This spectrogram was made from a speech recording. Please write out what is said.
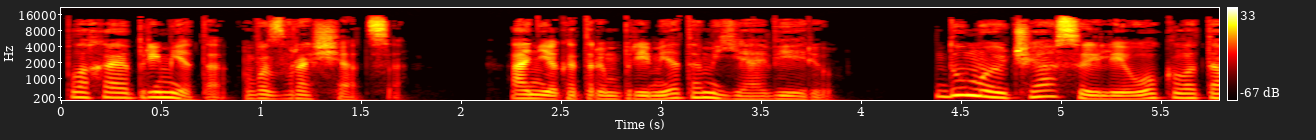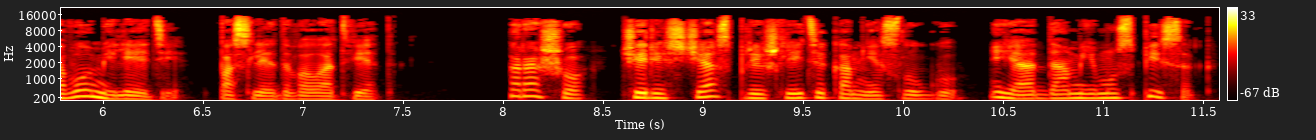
Плохая примета — возвращаться. А некоторым приметам я верю. «Думаю, час или около того, миледи», — последовал ответ. «Хорошо, через час пришлите ко мне слугу, я отдам ему список.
